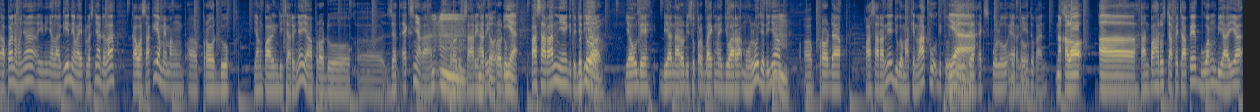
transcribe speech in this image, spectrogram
apa namanya ininya lagi nilai plusnya adalah Kawasaki yang memang uh, produk yang paling dicarinya ya produk uh, ZX-nya kan, Mm-mm, produk sehari-hari, gitu, produk iya. pasarannya gitu. Jadi Betul. ya ya udah dia naruh di Superbike main juara mulu jadinya Mm. Uh, produk pasarannya juga makin laku gitu Iya. di ZX10R-nya Gitu. itu kan. Nah kalau eh Tanpa harus capek-capek buang biaya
